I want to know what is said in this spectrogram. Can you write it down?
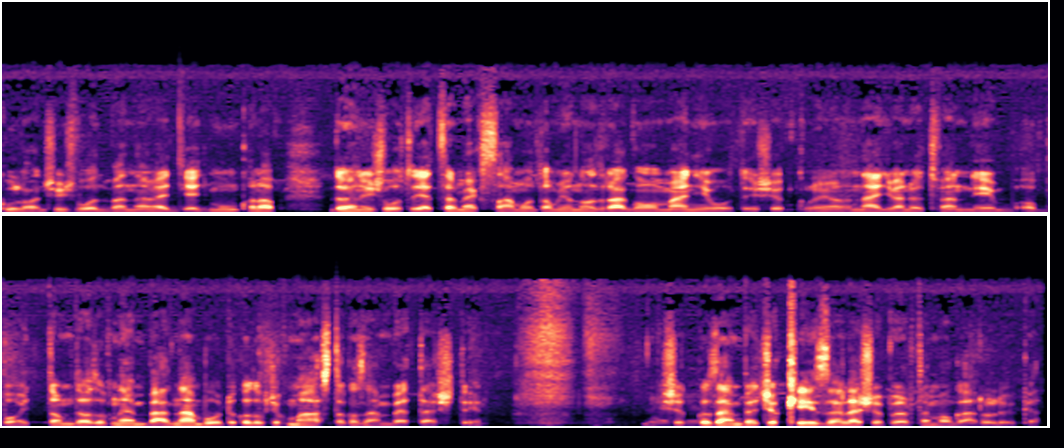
kullancs is volt bennem egy-egy munkanap, de olyan is volt, hogy egyszer megszámoltam, hogy a nadrágom mennyi volt, és akkor olyan 40-50 év abba hagytam, de azok nem bennem voltak, azok csak másztak az ember testén és akkor az ember csak kézzel lesöpörte magáról őket.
